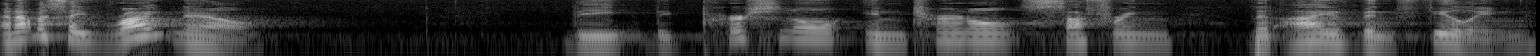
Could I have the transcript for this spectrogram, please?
And I would say right now, the, the personal, internal suffering that I have been feeling.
